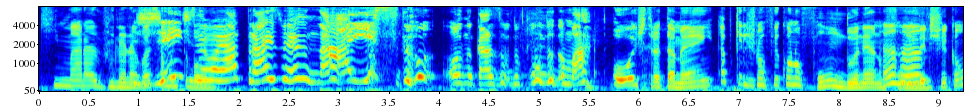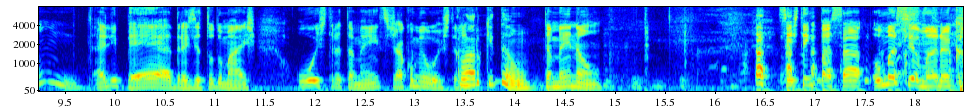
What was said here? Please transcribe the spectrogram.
que maravilha, o negócio é Gente, muito você bom. vai atrás mesmo, na raiz do... Ou no caso, do fundo do mar. Ostra também, é porque eles não ficam no fundo, né? No Aham. fundo, eles ficam ali pedras e tudo mais. Ostra também, você já comeu ostra? Claro que não. Também não. Vocês têm que passar uma semana com,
